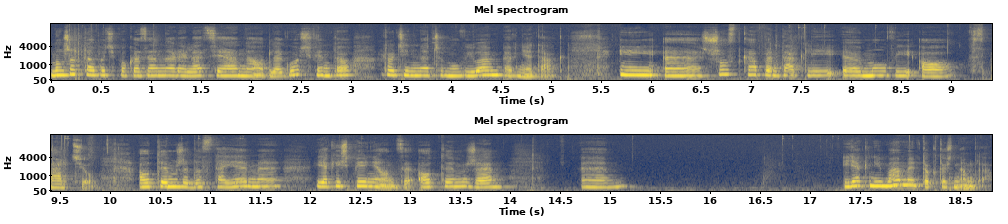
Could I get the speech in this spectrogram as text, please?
Może to być pokazana relacja na odległość, święto rodzinne, czy mówiłam? Pewnie tak. I e, szóstka pentakli e, mówi o wsparciu, o tym, że dostajemy jakieś pieniądze, o tym, że e, jak nie mamy, to ktoś nam da.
